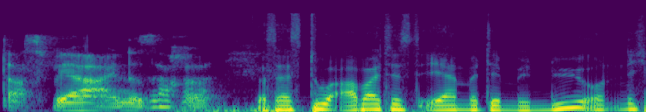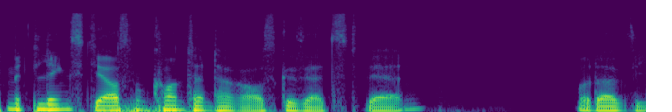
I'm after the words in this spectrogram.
das wäre eine Sache. Das heißt, du arbeitest eher mit dem Menü und nicht mit Links, die aus dem Content herausgesetzt werden? Oder wie?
